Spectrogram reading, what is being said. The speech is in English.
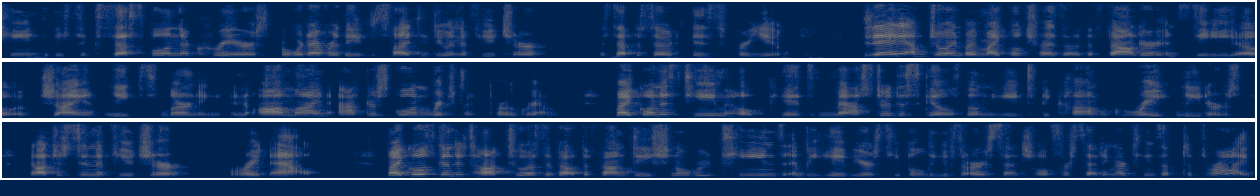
To be successful in their careers or whatever they decide to do in the future, this episode is for you. Today, I'm joined by Michael Trezza, the founder and CEO of Giant Leaps Learning, an online after school enrichment program. Michael and his team help kids master the skills they'll need to become great leaders, not just in the future, but right now. Michael is going to talk to us about the foundational routines and behaviors he believes are essential for setting our teens up to thrive.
